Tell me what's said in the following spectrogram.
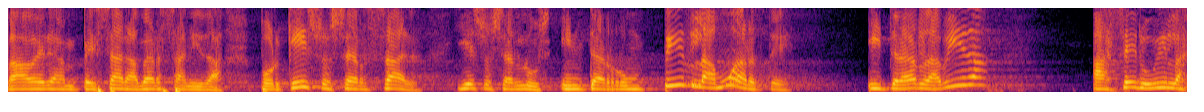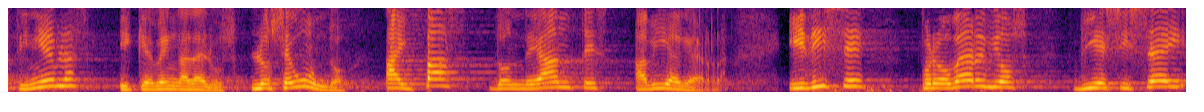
va a, empezar a ver sanidad. Porque eso es ser sal y eso es ser luz. Interrumpir la muerte y traer la vida, hacer huir las tinieblas y que venga la luz. Lo segundo, hay paz donde antes había guerra. Y dice Proverbios 16,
